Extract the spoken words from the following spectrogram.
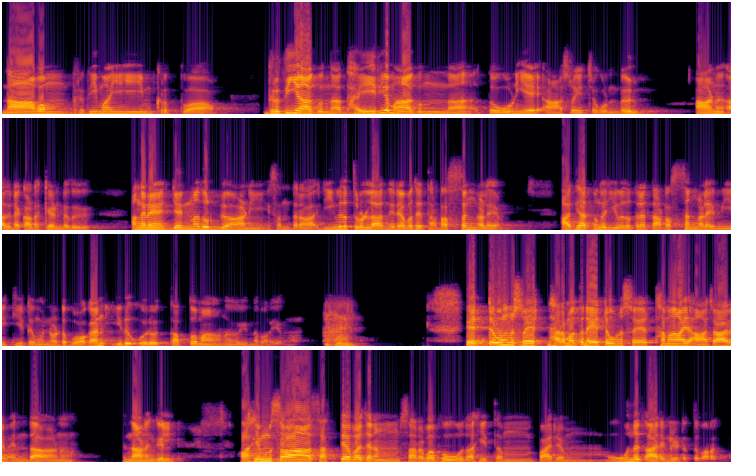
നാവം ധൃതിമയീം കൃത്വ ധൃതിയാകുന്ന ധൈര്യമാകുന്ന തോണിയെ ആശ്രയിച്ചുകൊണ്ട് ആണ് അതിനെ കടക്കേണ്ടത്. അങ്ങനെ ജന്മദുർഗാണി സന്തര ജീവിതത്തിലുള്ള നിരവധി തടസ്സങ്ങളെ ആധ്യാത്മിക ജീവിതത്തിലെ തടസ്സങ്ങളെ നീക്കിയിട്ട് മുന്നോട്ട് പോകാൻ ഇത് ഒരു തത്വമാണ് എന്ന് പറയുന്നു. ഏറ്റവും ശ്രേഷ്ഠ ധർമ്മത്തിന് ഏറ്റവും ശ്രേഷ്ഠമായ ആചാരം എന്താണ്? എന്നാണെങ്കിൽ അഹിംസ സത്യവചനം സർവഭൂതഹിതം പരം മൂന്ന് കാര്യങ്ങൾ എടുത്തു പറഞ്ഞു.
